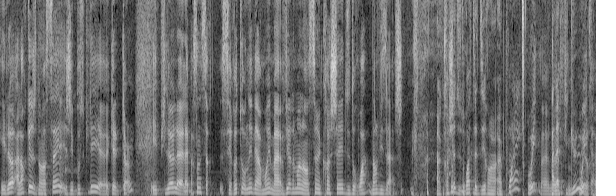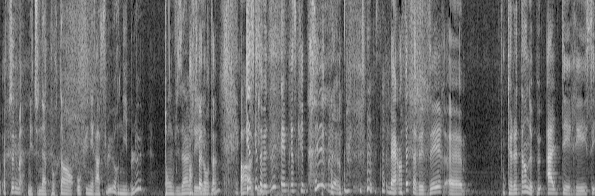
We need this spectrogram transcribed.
et là, alors que je dansais, j'ai bousculé euh, quelqu'un et puis là, la, la personne s'est re- s'est retournée vers moi et m'a violemment lancé un crochet du droit dans le visage. Un crochet du droit, c'est-à-dire un, un point? Oui. ben, À la figure? Oui, absolument. Mais tu n'as pourtant aucune éraflure ni bleu? Ton visage Ah, ça fait longtemps. Ah, Qu'est-ce que ça veut dire, imprescriptible? ben, en fait, ça veut dire euh, que le temps ne peut altérer, c'est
